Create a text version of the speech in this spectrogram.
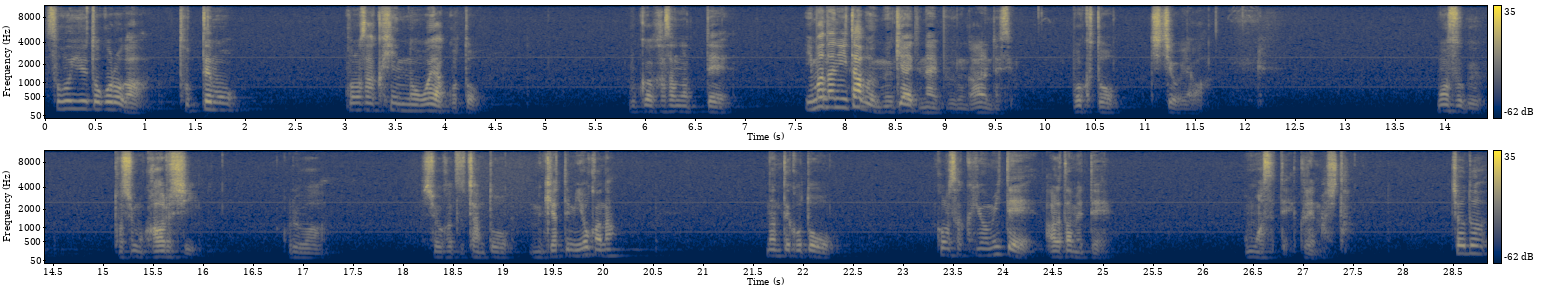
そういうところがとってもこの作品の親子と僕が重なっていまだに多分向き合えてない部分があるんですよ。僕と父親は。もうすぐ年も変わるしこれは正月ちゃんと向き合ってみようかななんてことをこの作品を見て改めて思わせてくれましたちょうど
